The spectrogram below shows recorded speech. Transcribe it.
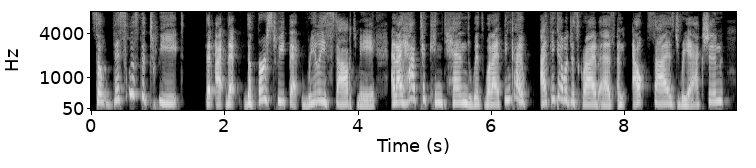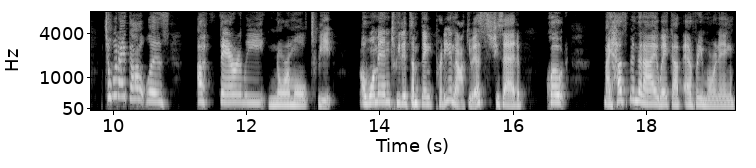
So this was the tweet that I that the first tweet that really stopped me, and I had to contend with what I think I I think I would describe as an outsized reaction to what I thought was a fairly normal tweet. A woman tweeted something pretty innocuous. She said, quote, my husband and I wake up every morning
